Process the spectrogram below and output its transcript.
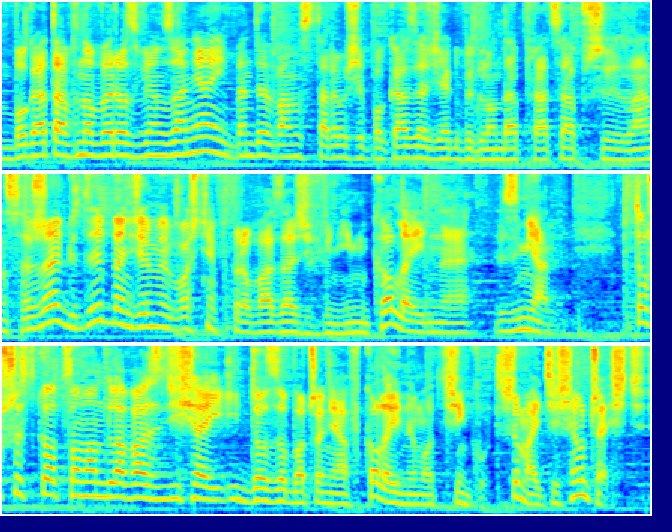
bogata w nowe rozwiązania i będę Wam starał się pokazać, jak wygląda praca przy Lancerze, gdy będziemy właśnie wprowadzać w nim kolejne zmiany. To wszystko, co mam dla Was dzisiaj i do zobaczenia w kolejnym odcinku. Trzymajcie się, cześć!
